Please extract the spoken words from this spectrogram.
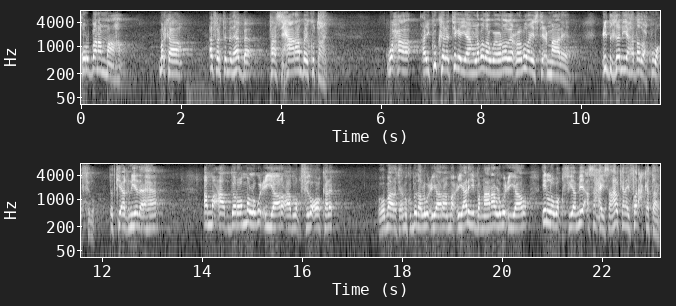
qurbana maaha. Marka afarta madhabba taasi xaaraan bay ku tahay. Waxa ay ku kala tegayaan labada weedhood ee culammadu ay isticmaaleen cid haniya haddaad wax ku waqfido. Dadkii aqniyada ahaa ama aad garoommo lagu ciyaaro aad waqfido oo kale oo maaragtay ama kubadha lagu ciyaaro ama ciyaarihii bannaanaa lagu ciyaaro in la waqfiyaa miyay asaxaysaa halkan ay farac ka tahay.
